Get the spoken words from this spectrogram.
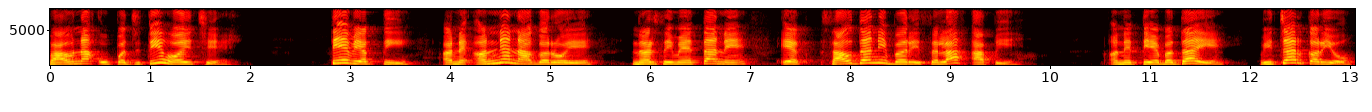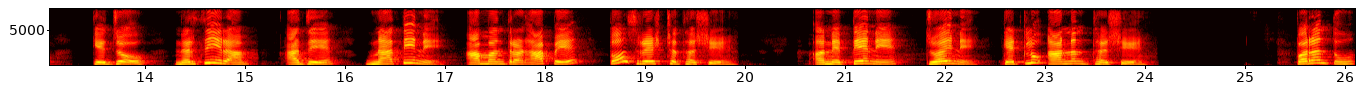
ભાવના ઉપજતી હોય છે. તે વ્યક્તિ અને અન્ય નાગરોએ નરસિંહ મહેતાને એક સાવધાનીભરી સલાહ આપી અને તે બધાએ વિચાર કર્યો કે જો નરસિંહરામ આજે જ્ઞાતિને આમંત્રણ આપે તો શ્રેષ્ઠ થશે અને તેને જોઈને કેટલું આનંદ થશે? પરંતુ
